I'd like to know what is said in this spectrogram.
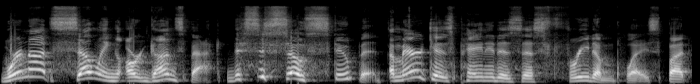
We're not selling our guns back. This is so stupid. America is painted as this freedom place, but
